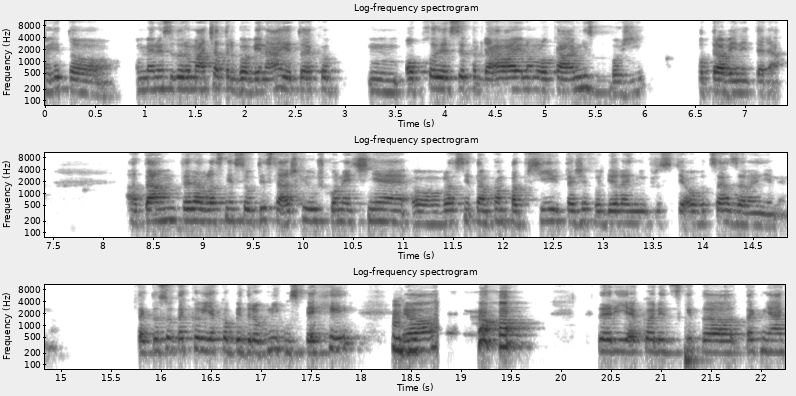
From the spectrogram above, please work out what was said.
je to, jmenuje se to domáčá trgovina, je to jako um, obchod, kde se prodává jenom lokální zboží, potraviny teda. A tam teda vlastně jsou ty stážky už konečně o, vlastně tam, kam patří, takže v oddělení prostě ovoce a zeleniny. No. Tak to jsou takové jakoby drobné úspěchy, mm-hmm. jo, který jako vždycky to tak nějak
